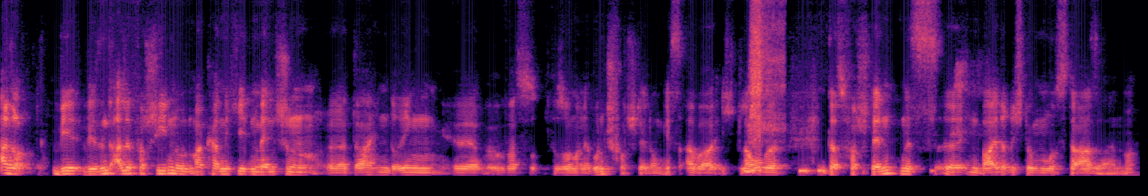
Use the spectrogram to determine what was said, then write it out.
Also wir, wir sind alle verschieden und man kann nicht jeden Menschen äh, dahin bringen, äh, was so meine Wunschvorstellung ist. Aber ich glaube, das Verständnis äh, in beide Richtungen muss da sein. Ne?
